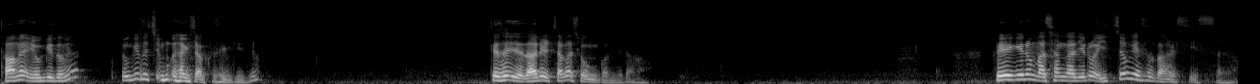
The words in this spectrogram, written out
다음에 여기 두면 여기도 집 모양이 자꾸 생기죠. 그래서 이제 날일자가 좋은 겁니다. 그 얘기는 마찬가지로 이쪽에서도 할 수 있어요.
